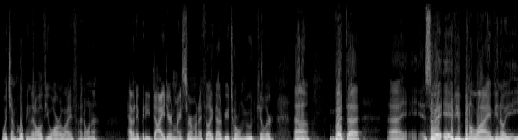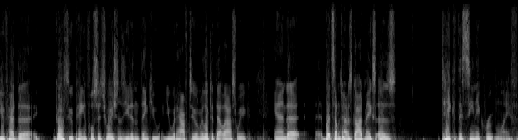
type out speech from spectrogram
which I'm hoping that all of you are alive, I don't want to have anybody die during my sermon. I feel like that would be a total mood killer. Uh, but uh, uh, so if you've been alive, you know you've had to go through painful situations you didn't think you you would have to, and we looked at that last week. And uh, but sometimes God makes us take the scenic route in life.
